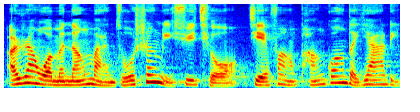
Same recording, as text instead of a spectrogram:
而让我们能满足生理需求，解放膀胱的压力。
